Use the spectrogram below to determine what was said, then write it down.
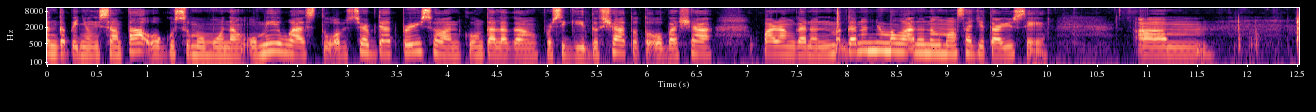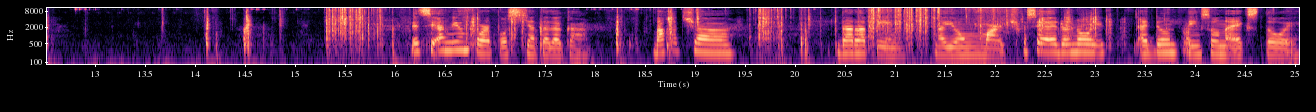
tanggapin yung isang tao, gusto mo munang umiwas to observe that person kung talagang porsigido siya, totoo ba siya. Parang ganun. Ganun yung mga ano ng mga Sagittarius eh. Um, let's see, ano yung purpose niya talaga? Bakit siya darating ngayong March? Kasi I don't know if, I don't think so na ex to eh.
